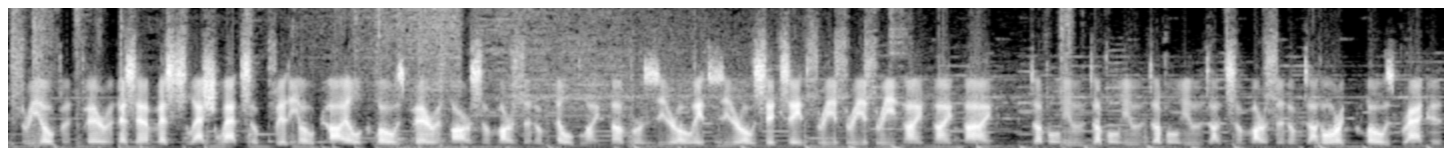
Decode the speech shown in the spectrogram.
3 open parent SMS slash WhatsApp video Kyle close parent R Samarthanam helpline number 0806833399 www.samarthanam.org close bracket.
